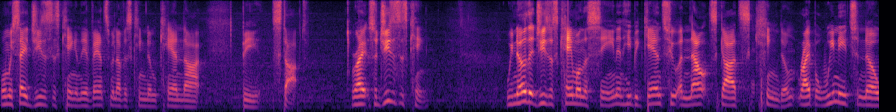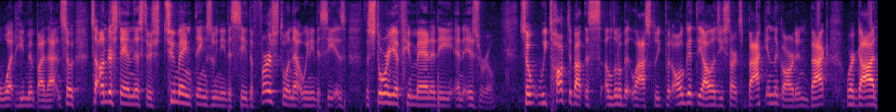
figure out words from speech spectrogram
when we say Jesus is King and the advancement of his kingdom cannot be stopped. Right? So Jesus is King. We know that Jesus came on the scene and he began to announce God's kingdom, right? But we need to know what he meant by that. And so, to understand this, there's two main things we need to see. The first one that we need to see is the story of humanity and Israel. So, we talked about this a little bit last week, but all good theology starts back in the garden, back where God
